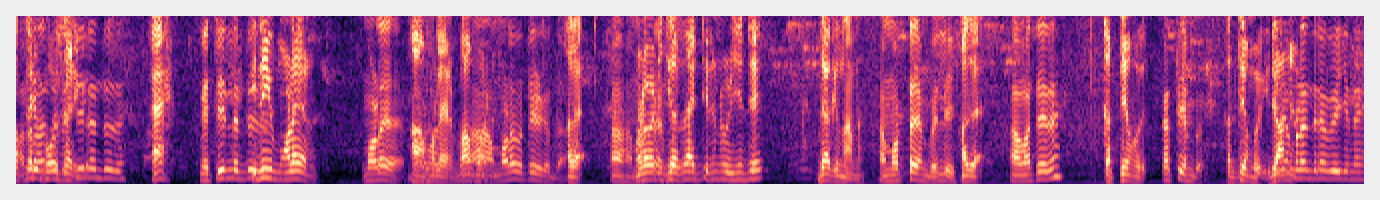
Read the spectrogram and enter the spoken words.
അത്രയും ആയിരിക്കും. എന്ത് ഇത്? ഈ മുളയാണ്. മുളയെ ആ മുളയാണ്. മുള അതെ. മുള വെട്ടി ചെറുതായിട്ട് ഇങ്ങനെ ഒഴിഞ്ഞിട്ട് ഇതാക്കുന്നതാണ്. മുട്ടയമ്പ് അല്ലേ? അതെ. ആ മറ്റേത്? കത്തിയമ്പ്. കത്തിയമ്പ്. കത്തിയമ്പ്. ഇത് ഇതാണ് നമ്മൾ എന്തിനാ ഉപയോഗിക്കുന്നത്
